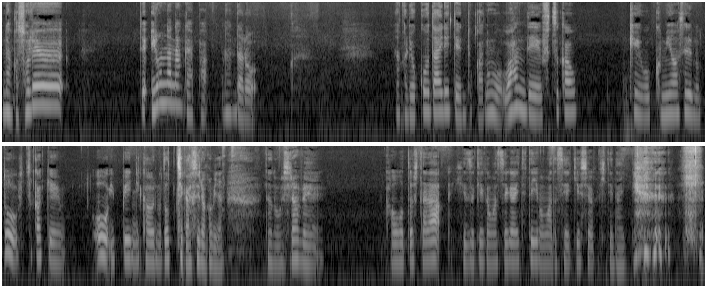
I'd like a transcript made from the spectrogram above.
なんかそれでいろんななんかやっぱなんだろうなんか旅行代理店とかのワンデー2日券を組み合わせるのと2日券をいっぺんに買うのどっちが安いのかみたいなのを調べ買おうとしたら日付が間違えてて今まだ請求書が来てないっていう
